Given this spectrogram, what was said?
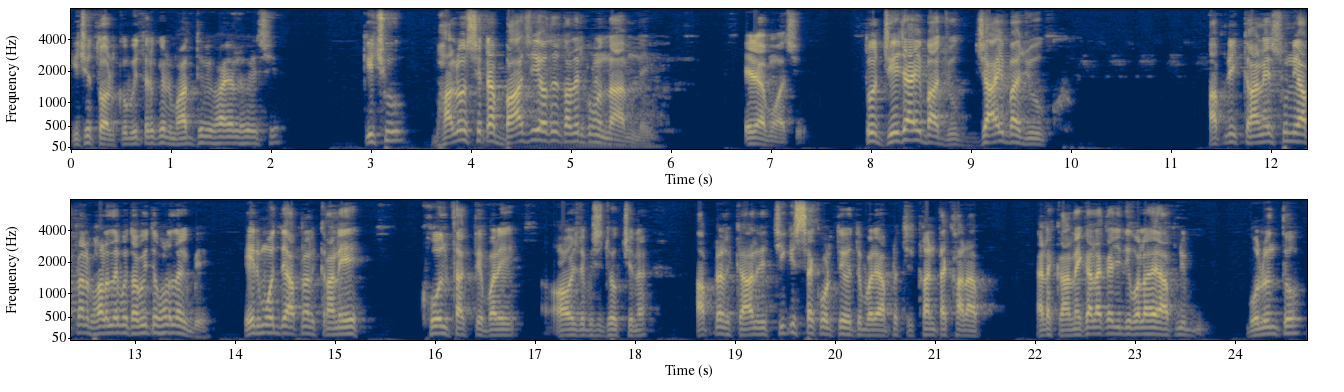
কিছু তর্ক বিতর্কের মাধ্যমে ভাইরাল হয়েছে, কিছু ভালো সেটা বাজে, অথচ তাদের কোনো নাম নেই। এরকম আছে। তো যে যাই বাজুক যাই বাজুক, আপনি কানে শুনে আপনার ভালো লাগবে, তবেই তো ভালো লাগবে। এর মধ্যে আপনার কানে খোল থাকতে পারে, আওয়াজটা বেশি ঢুকছে না। আপনার কানে চিকিৎসা করতে হতে পারে, আপনার কানটা খারাপ। একটা কানে কালাকা যদি বলা হয়, আপনি বলুন তো,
